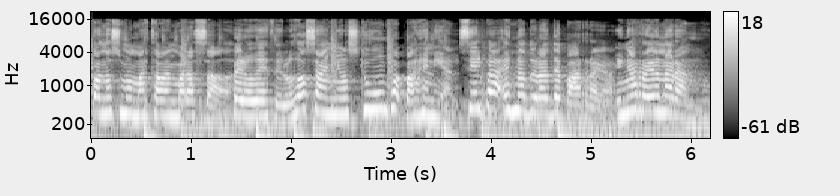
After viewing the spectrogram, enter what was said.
cuando su mamá estaba embarazada, pero desde los dos años tuvo un papá genial. Silva es natural de Párraga, en Arroyo Naranjo.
